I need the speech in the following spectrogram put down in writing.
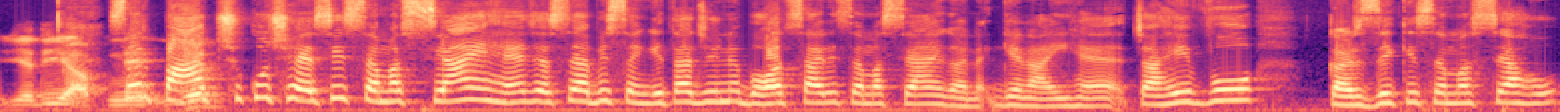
यदि आपने सर पाँच कुछ ऐसी समस्याएँ हैं जैसे अभी संगीता जी ने बहुत सारी समस्याएँ गिनाई हैं चाहे वो कर्जे की समस्या हो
